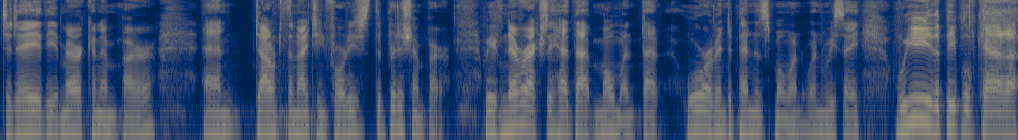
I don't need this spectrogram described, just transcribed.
Today, the American Empire, and down to the 1940s, the British Empire. We've never actually had that moment, that War of Independence moment, when we say, we, the people of Canada,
